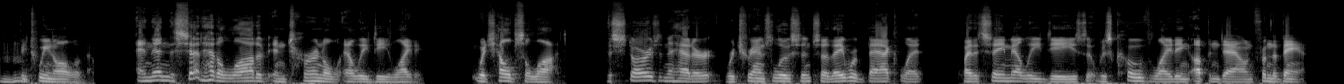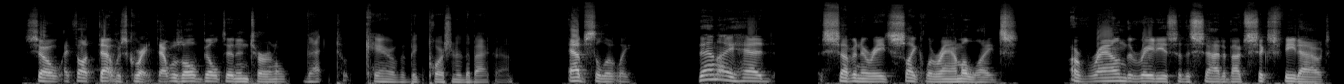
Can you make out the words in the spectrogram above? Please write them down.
mm-hmm. between all of them. And then the set had a lot of internal LED lighting, which helps a lot. The stars in the header were translucent, so they were backlit by the same LEDs that was cove lighting up and down from the band. So I thought that was great. That was all built in internal. That took care of a big portion of the background. Absolutely. Then I had seven or eight cyclorama lights around the radius of the set, about six feet out.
